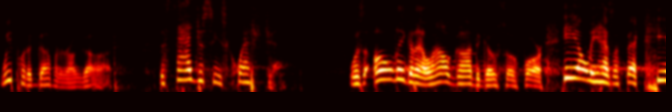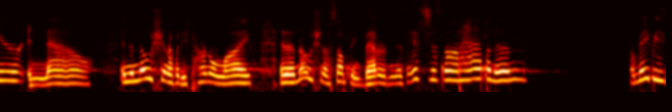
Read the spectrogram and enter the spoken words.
We put a governor on God. The Sadducees' question was only going to allow God to go so far. He only has effect here and now. And the notion of an eternal life and the notion of something better than this, it's just not happening. Or maybe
